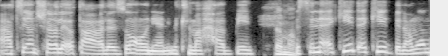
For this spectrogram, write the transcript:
أعطيهم شغلة قطعه على ذوقهم يعني مثل ما حابين. تمام. بس إنه أكيد أكيد بالعموم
